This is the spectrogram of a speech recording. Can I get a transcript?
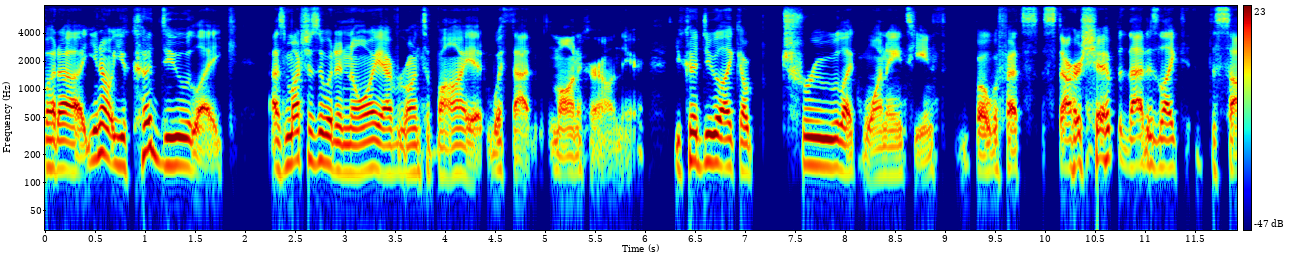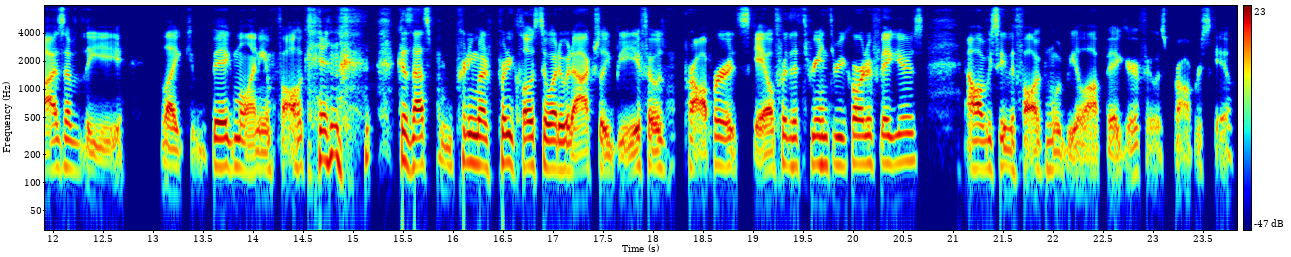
But uh, you know, you could do like as much as it would annoy everyone to buy it with that moniker on there. You could do like a true like 118th Boba Fett's starship that is like the size of the like big Millennium Falcon because that's pretty much pretty close to what it would actually be if it was proper scale for the three and three quarter figures. Obviously, the Falcon would be a lot bigger if it was proper scale,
